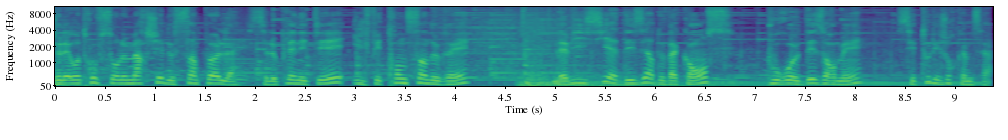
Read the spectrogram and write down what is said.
Je les retrouve sur le marché de Saint-Paul. C'est le plein été, il fait 35 degrés. La vie ici a des airs de vacances. Pour eux, désormais, c'est tous les jours comme ça.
